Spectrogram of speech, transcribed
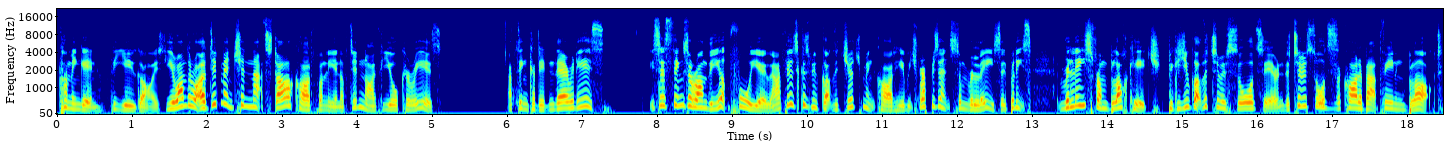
coming in for you guys. You're on the right. I did mention that star card, funnily enough, didn't I, for your careers? I think I did, and there it is. It says things are on the up for you. And I feel it's because we've got the judgment card here, which represents some release. But it's release from blockage because you've got the two of swords here. And the two of swords is a card about feeling blocked.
